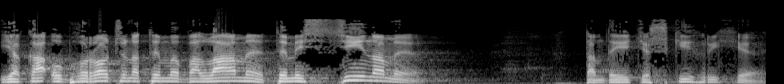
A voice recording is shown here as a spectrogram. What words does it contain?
яка обгороджена тими валами, тими стінами, там, де є тяжкі гріхи,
